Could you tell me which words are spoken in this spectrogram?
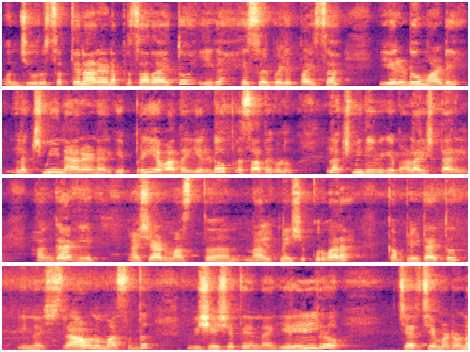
ಒಂಚೂರು ಸತ್ಯನಾರಾಯಣ ಪ್ರಸಾದ ಆಯಿತು. ಈಗ ಹೆಸರುಬೇಳೆ ಪಾಯಸ ಎರಡೂ ಮಾಡಿ ಲಕ್ಷ್ಮೀನಾರಾಯಣರಿಗೆ ಪ್ರಿಯವಾದ ಎರಡೂ ಪ್ರಸಾದಗಳು. ಲಕ್ಷ್ಮೀದೇವಿಗೆ ಬಹಳ ಇಷ್ಟ ರೀ. ಹಾಗಾಗಿ ಆಷಾಢ ಮಾಸದ ನಾಲ್ಕನೇ ಶುಕ್ರವಾರ ಕಂಪ್ಲೀಟ್ ಆಯಿತು. ಇನ್ನು ಶ್ರಾವಣ ಮಾಸದ ವಿಶೇಷತೆಯನ್ನು ಎಲ್ಲರೂ ಚರ್ಚೆ ಮಾಡೋಣ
